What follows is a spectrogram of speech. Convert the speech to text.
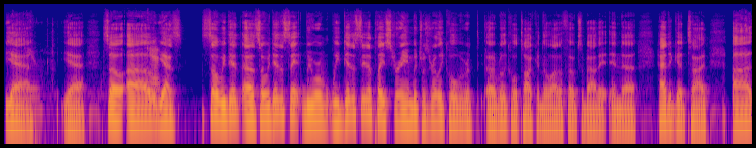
yeah. Yeah. So uh Yes. yes. So we did uh so we did a state we were we did a state of play stream which was really cool. We were uh, really cool talking to a lot of folks about it and uh had a good time. Uh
